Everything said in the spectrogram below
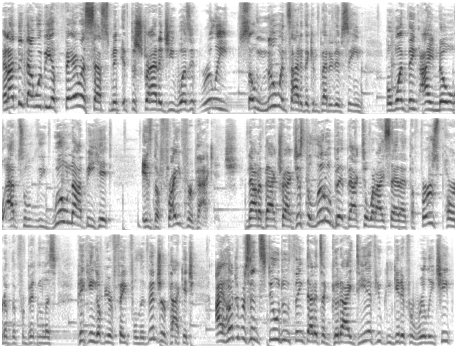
and I think that would be a fair assessment if the strategy wasn't really so new inside of the competitive scene. But one thing I know absolutely will not be hit is the Frightfur package. Now to backtrack just a little bit back to what I said at the first part of the Forbidden List, picking up your Fateful Adventure package, I 100% still do think that it's a good idea if you can get it for really cheap,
